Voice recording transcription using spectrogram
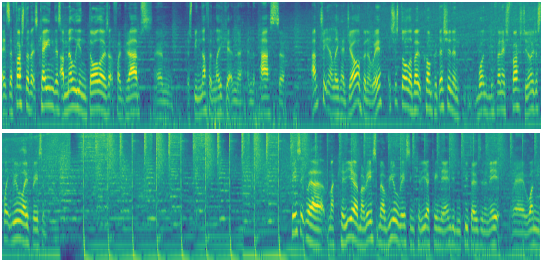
It's the first of its kind, it's a million dollars up for grabs. Um, there's been nothing like it in the, in the past, so I'm treating it like a job in a way. It's just all about competition and wanting to finish first, you know, just like real life racing. Basically, uh, my career, my race, my real racing career kind of ended in 2008. I uh, won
